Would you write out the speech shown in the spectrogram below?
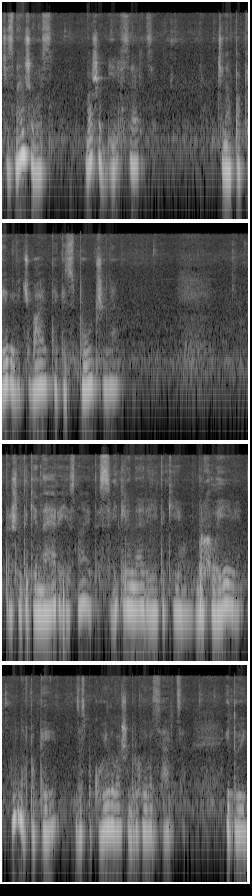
Чи зменшилась ваша біль в серці? Чи навпаки ви відчуваєте якесь збудження? Прийшли такі енергії, знаєте, світлі енергії, такі бурхливі, або навпаки, заспокоїли ваше бурхливе серце. І той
